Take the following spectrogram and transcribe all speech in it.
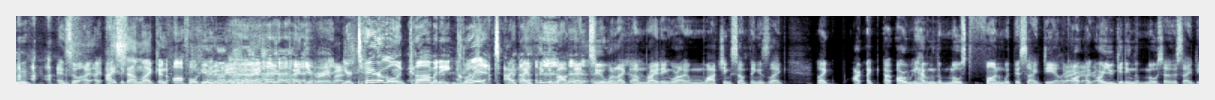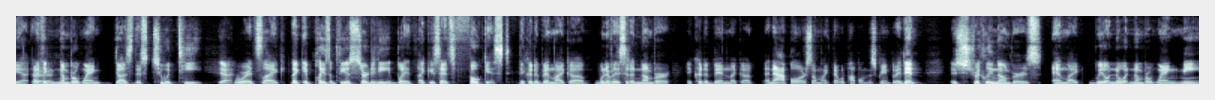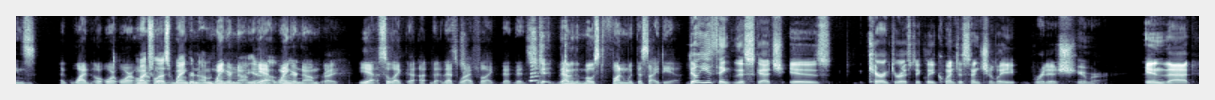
and so I, I, I, I think- sound like an awful human being. Thank you. Thank you very much. You're terrible at comedy. Quit. I, I think about that too when like I'm writing or I'm watching something. Is like, like are are we having the most fun with this idea? Like, Right, are, right, right. are you getting the most out of this idea? And I think. Numberwang does this to a T. Yeah. Where it's like, like it plays up the absurdity, but it, like you said, it's focused. They could have been like a whenever they said a number, it could have been like a an apple or something like that would pop on the screen, but they didn't. It's strictly numbers, and like we don't know what Numberwang means. Like why or or, or or- Much or- less Wangernum. Wangernum, Yeah. yeah, Wangernum. Right. Yeah, so like uh, uh, th- that's what I feel like that that's just, they're having the most fun with this idea. Don't you think this sketch is characteristically quintessentially British humor in that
